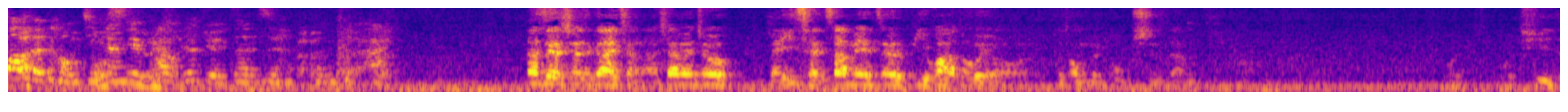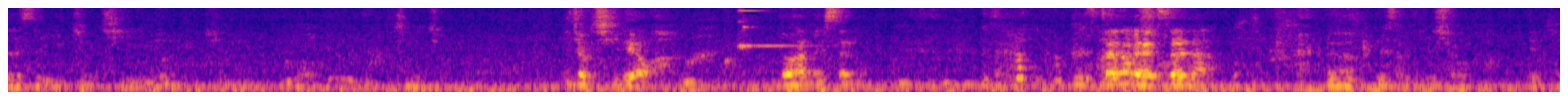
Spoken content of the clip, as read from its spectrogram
包着头巾在那边拍，我就觉得真的是很可爱。那这个就是刚才讲了，下面就每一层上面这个壁画都会有不同的故事这样子。我我去的是一九七六年去的，这么久，一九七六啊，都还没生呢，这都没生啊。那时候已经修好，对，就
